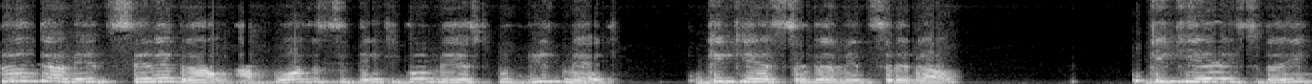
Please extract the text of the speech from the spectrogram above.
sangramento cerebral após acidente doméstico, diz médico. O que, que é sangramento cerebral? O que, que é isso daí?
